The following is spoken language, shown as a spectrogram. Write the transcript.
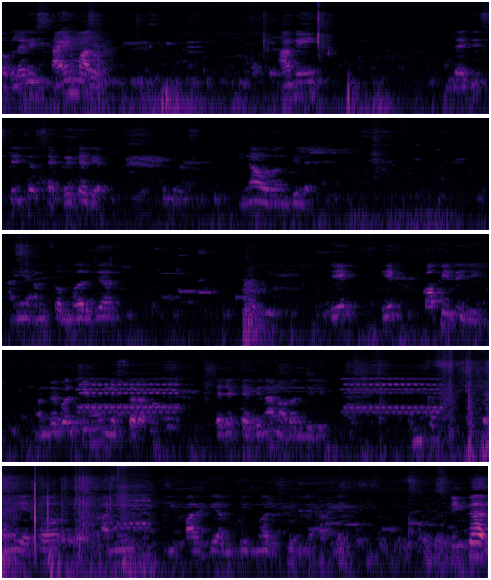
सगळ्यांनी सायन मारून आमी लेजिस्लेचर सेक्रेटरियट हिंगा व्हरोन दिलें आनी आमचो मर्जर एक एक कॉपी तेजी ऑनरेबल चीफ मिनिस्टराक तेज्या कॅबिनान व्हरोन दिली. आनी हेचो आमी ही पार्टी आमची मर्ज केल्ली आहा. स्पीकर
